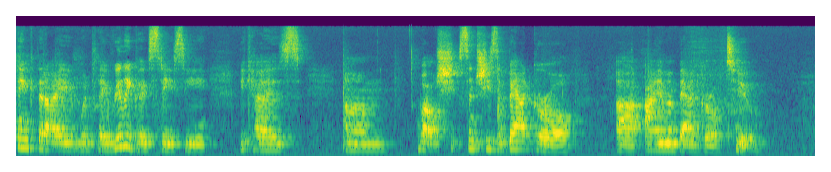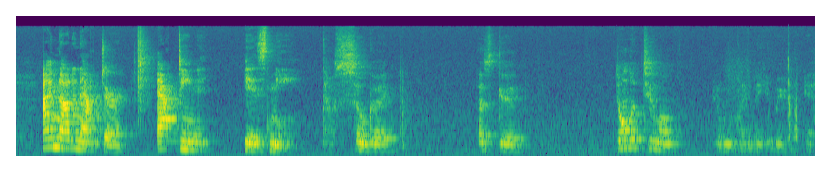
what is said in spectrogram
think that I would play really good Stacy because, um, well, she, since she's a bad girl, uh, I am a bad girl too. I'm not an actor. Acting is me. That was so good. That's good. Don't look too long. It might make it weird. Yeah.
